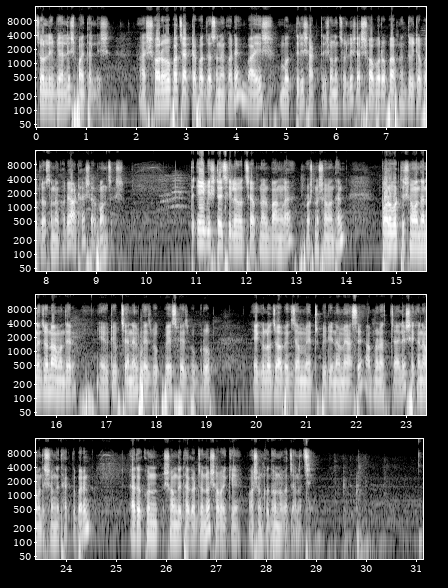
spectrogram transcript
চল্লিশ, বিয়াল্লিশ, পঁয়তাল্লিশ। আর সরহপা চারটা পদ রচনা করে, বাইশ, বত্রিশ, আটত্রিশ, উনচল্লিশ আর সবরূপা আপনার দুইটা পদ রচনা করে, আঠাশ আর পঞ্চাশ। তো এই বিষটাই ছিল হচ্ছে আপনার বাংলা প্রশ্ন সমাধান। পরবর্তী সমাধানের জন্য আমাদের YouTube channel, Facebook page, Facebook group, এগুলো জব এক্সাম মেট পিডি নামে আছে। আপনারা চাইলে সেখানে আমাদের সঙ্গে থাকতে পারেন। এতক্ষণ সঙ্গে থাকার জন্য সবাইকে অসংখ্য ধন্যবাদ জানাচ্ছি।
